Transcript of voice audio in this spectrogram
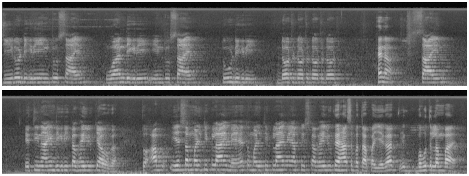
zero degree into sine one degree into sine two degree dot dot dot dot है ना? साइन 89 डिग्री का वैल्यू क्या होगा? तो अब ये सब मल्टीप्लाई में है तो मल्टीप्लाई में आप इसका वैल्यू कहाँ से बता पाइएगा? एक बहुत लंबा है।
